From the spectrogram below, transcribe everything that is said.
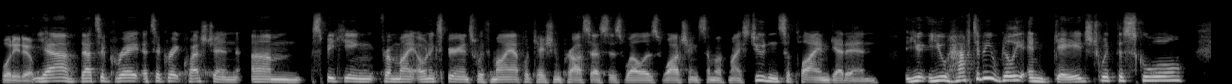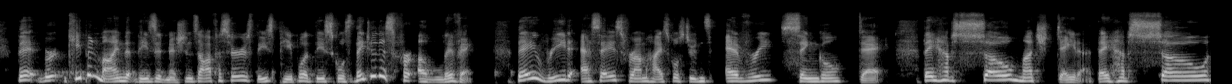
what do you do? Yeah, that's a great it's a great question. Um, speaking from my own experience with my application process as well as watching some of my students apply and get in, you you have to be really engaged with the school. That keep in mind that these admissions officers, these people at these schools, they do this for a living. They read essays from high school students every single day. They have so much data. They have so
